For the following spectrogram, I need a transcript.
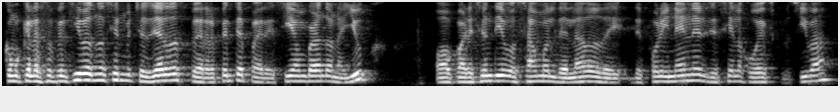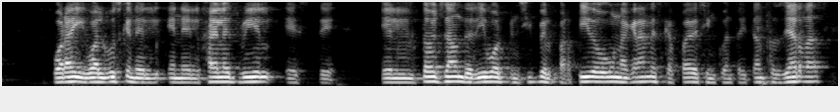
como que las ofensivas no hacían muchas yardas, pero de repente aparecía un Brandon Ayuk o apareció un Divo Samuel del lado de, de 49ers y hacía la jugada explosiva. Por ahí igual busquen el, en el highlight reel este, el touchdown de Divo al principio del partido, una gran escapada de cincuenta y tantas yardas.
